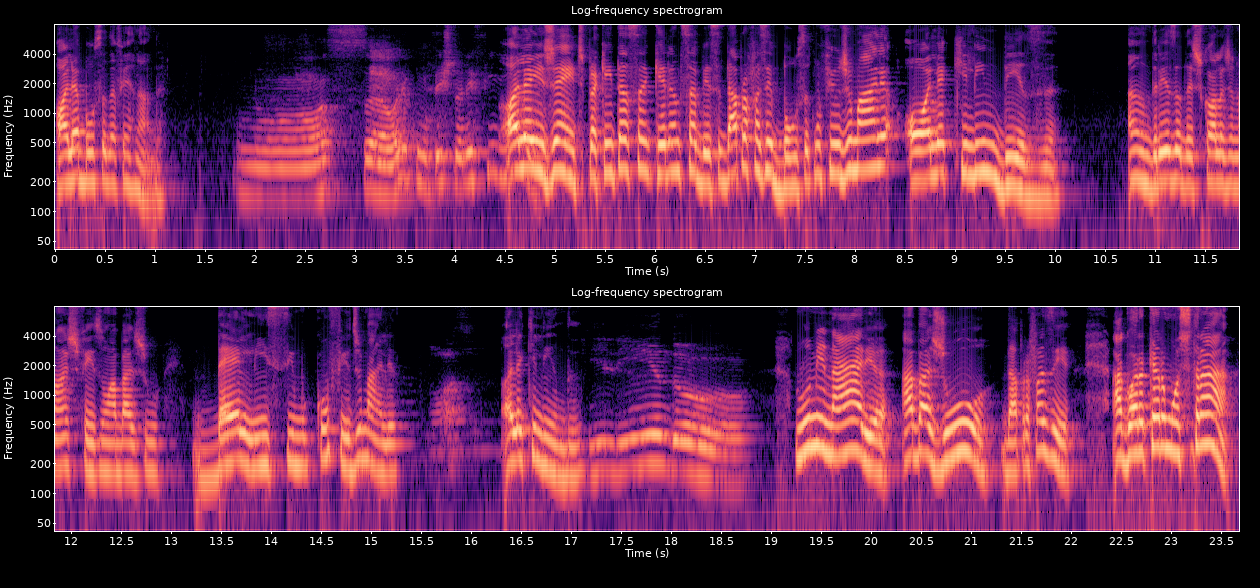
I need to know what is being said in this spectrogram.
olha a bolsa da Fernanda. Nossa, olha fez tonê fininho. Olha aí, gente, para quem está querendo saber se dá para fazer bolsa com fio de malha, olha que lindeza. A Andresa da Escola de Nós fez um abajur belíssimo com fio de malha. Olha que lindo. Que lindo. Luminária, abajur, dá para fazer. Agora eu quero mostrar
